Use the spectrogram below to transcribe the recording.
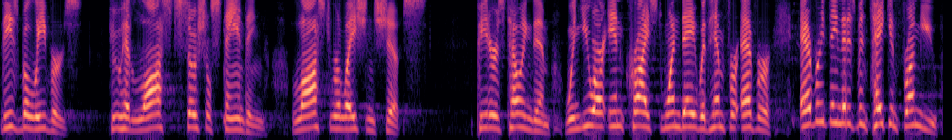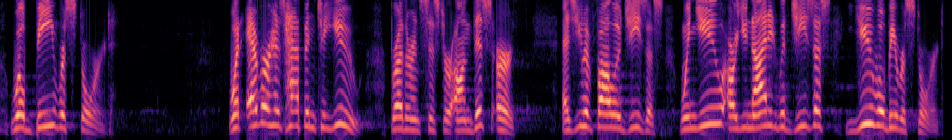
These believers who had lost social standing, lost relationships. Peter is telling them, when you are in Christ one day with Him forever, everything that has been taken from you will be restored. Whatever has happened to you, brother and sister, on this earth, as you have followed Jesus, when you are united with Jesus, you will be restored.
